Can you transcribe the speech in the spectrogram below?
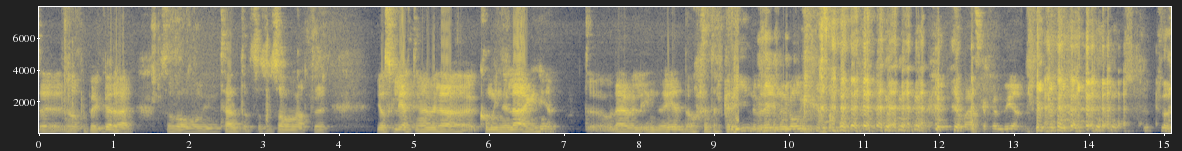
när hon var på att bygga det här så var hon i tältet och så sa hon att Jag skulle jättegärna vilja komma in i lägenhet och det är väl inreda och sätta upp gardiner med dig någon gång. jag bara, jag ska fundera. Så,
